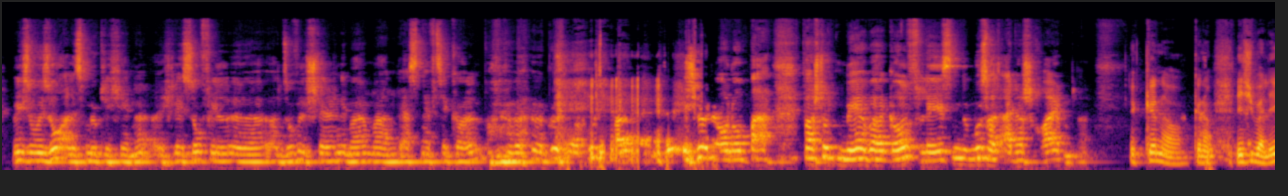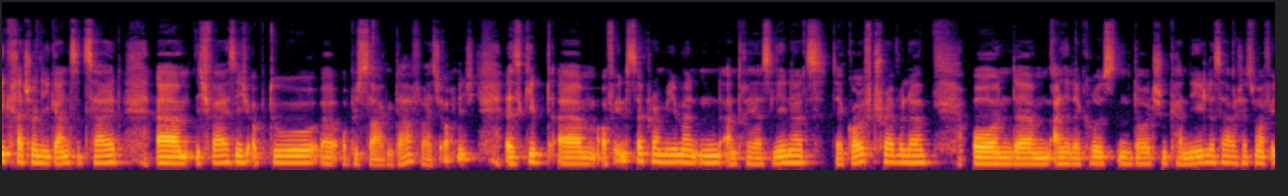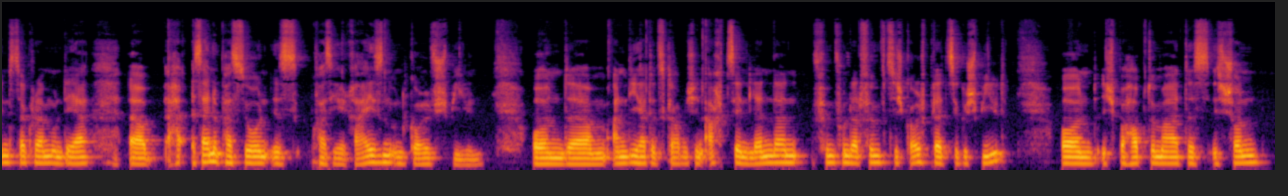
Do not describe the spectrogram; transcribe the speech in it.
will ich sowieso alles Mögliche. Ne? Ich lese so viel äh, an so vielen Stellen immer, immer an den ersten FC Köln. ich würde auch noch ein paar, paar Stunden mehr über Golf lesen. Muss halt einer schreiben. Ne? Genau, genau. Ich überlege gerade schon die ganze Zeit. Ähm, ich weiß nicht, ob du, äh, ob ich sagen darf, weiß ich auch nicht. Es gibt ähm, auf Instagram jemanden, Andreas Lehnertz, der Golf Traveler und ähm, einer der größten deutschen Kanäle, sage ich jetzt mal auf Instagram. Und der, äh, seine Passion ist quasi Reisen und Golf spielen. Und ähm, Andy hat jetzt, glaube ich, in 18 Ländern 550 Golfplätze gespielt. Und ich behaupte mal, das ist schon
